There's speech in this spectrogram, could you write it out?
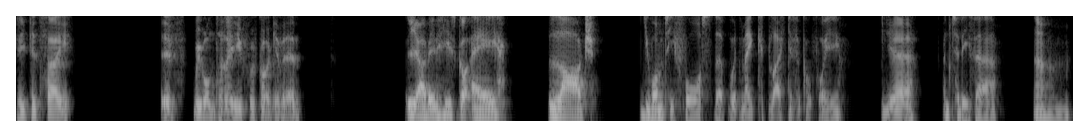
he did say if we want to leave, we've got to give it in. Yeah, I mean, he's got a large Yuanti force that would make life difficult for you. Yeah, And to be fair, um,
